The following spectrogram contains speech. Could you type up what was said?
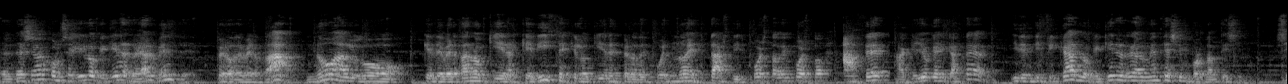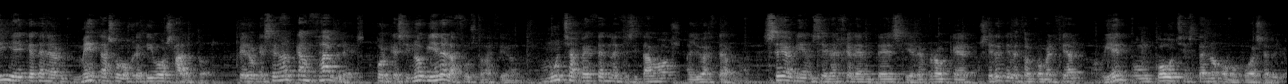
El deseo es conseguir lo que quieres realmente, pero de verdad, no algo que de verdad no quieras, que dices que lo quieres, pero después no estás dispuesto o dispuesto a hacer aquello que hay que hacer. Identificar lo que quieres realmente es importantísimo. Sí, hay que tener metas o objetivos altos, pero que sean alcanzables, porque si no viene la frustración. Muchas veces necesitamos ayuda externa, sea bien si eres gerente, si eres broker, si eres director comercial, o bien un coach externo como puede ser yo.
